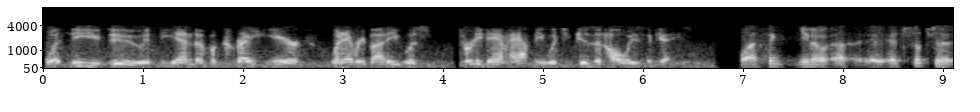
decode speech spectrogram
what do you do at the end of a great year when everybody was pretty damn happy, which isn't always the case? Well, I think you know uh, it's such a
